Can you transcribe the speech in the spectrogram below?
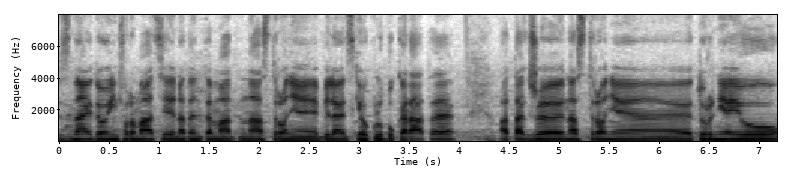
znajdą informacje na ten temat na stronie Bielańskiego Klubu Karate, a także na stronie turnieju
